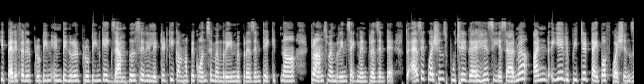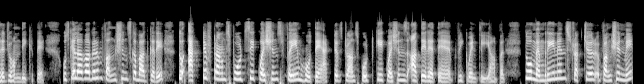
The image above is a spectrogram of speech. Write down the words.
कि पेरिफेरल प्रोटीन इंटीग्रल प्रोटीन के एग्ज़ाम्पल से रिलेटेड कि कहाँ पे कौन से मेम्ब्रेन में प्रेजेंट है, कितना ट्रांस मेम्ब्रेन सेगमेंट प्रेजेंट है। तो ऐसे क्वेश्चंस पूछे गए हैं सीएसआर में एंड ये रिपीटेड टाइप ऑफ़ क्वेश्चंस है जो हम देखते हैं। उसके अलावा अगर हम फ़ंक्शंस का बात करें तो एक्टिव ट्रांसपोर्ट से क्वेश्चन फ्रेम होते हैं। एक्टिव ट्रांसपोर्ट के क्वेश्चन आते रहते हैं फ्रीक्वेंटली यहाँ पर। तो मेम्ब्रेन एंड स्ट्रक्चर फ़ंक्शन में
